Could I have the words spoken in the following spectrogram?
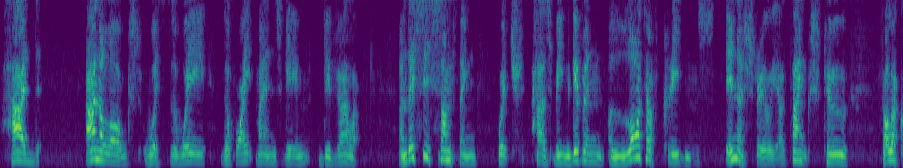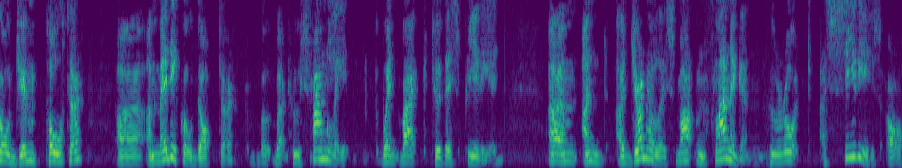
had analogues with the way the white man's game developed. And this is something which has been given a lot of credence in Australia thanks to a fellow called Jim Poulter, uh, a medical doctor, but, but whose family went back to this period um, and a journalist, Martin Flanagan, who wrote a series of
